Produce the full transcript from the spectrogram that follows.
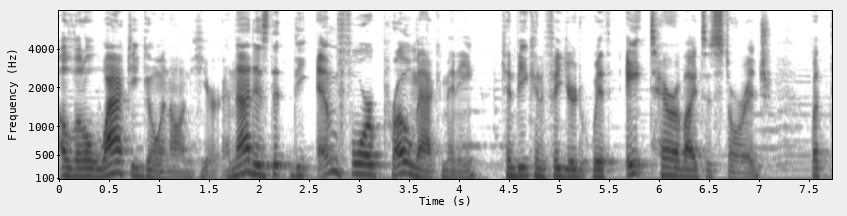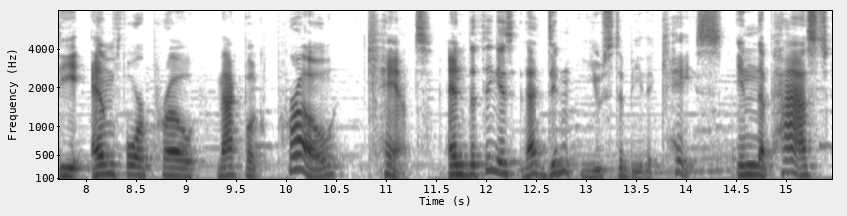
a little wacky going on here, and that is that the M4 Pro Mac Mini can be configured with 8 terabytes of storage, but the M4 Pro MacBook Pro can't. And the thing is, that didn't used to be the case. In the past,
